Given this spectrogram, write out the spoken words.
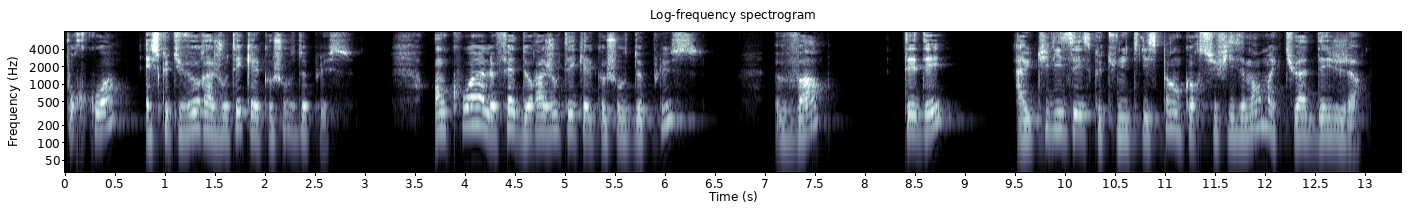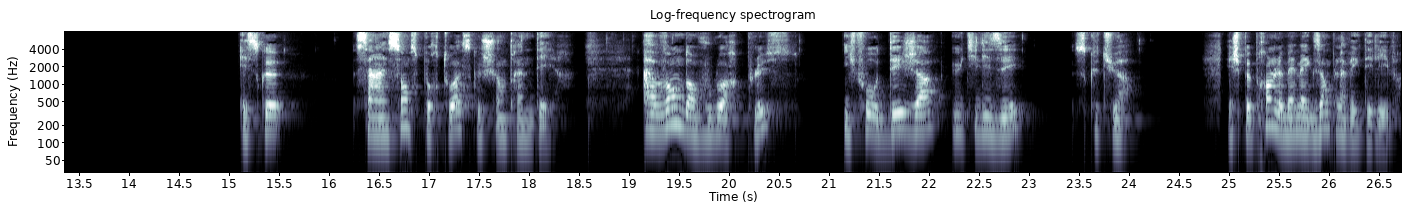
pourquoi est-ce que tu veux rajouter quelque chose de plus? En quoi le fait de rajouter quelque chose de plus va t'aider à utiliser ce que tu n'utilises pas encore suffisamment mais que tu as déjà? Est-ce que ça a un sens pour toi ce que je suis en train de dire? Avant d'en vouloir plus, il faut déjà utiliser ce que tu as. Et je peux prendre le même exemple avec des livres.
